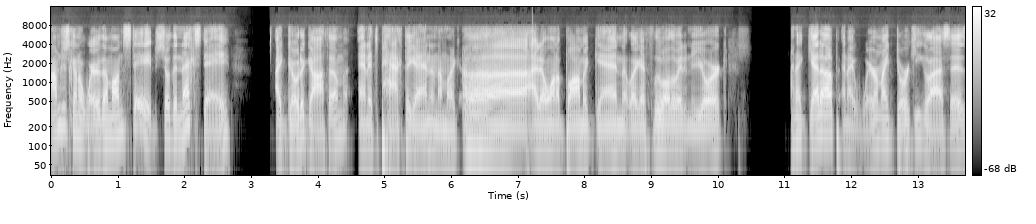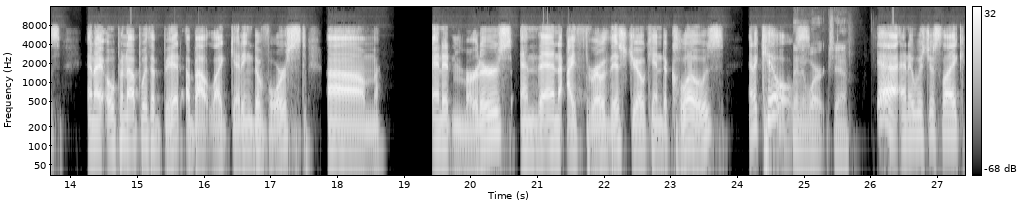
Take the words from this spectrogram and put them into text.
I'm just going to wear them on stage. So the next day I go to Gotham and it's packed again and I'm like, "Uh, I don't want to bomb again." Like I flew all the way to New York. And I get up and I wear my dorky glasses and I open up with a bit about like getting divorced. Um and it murders and then I throw this joke in to close and it kills. and it works. Yeah. Yeah, and it was just like,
